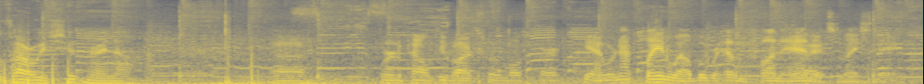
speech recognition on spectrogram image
How are we shooting right now? Uh, we're in a penalty box for the most part. Yeah, we're not playing well, but we're having fun and it's a nice day.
